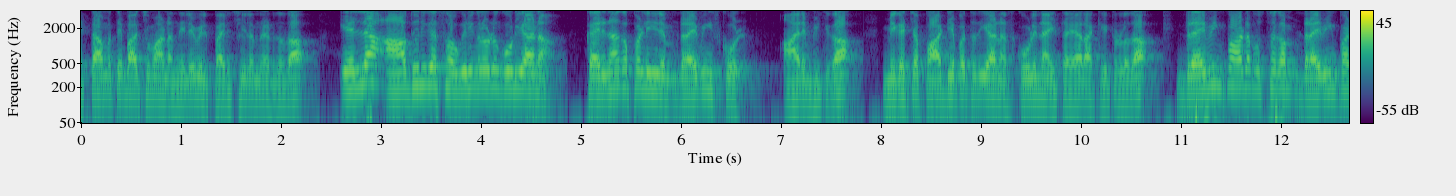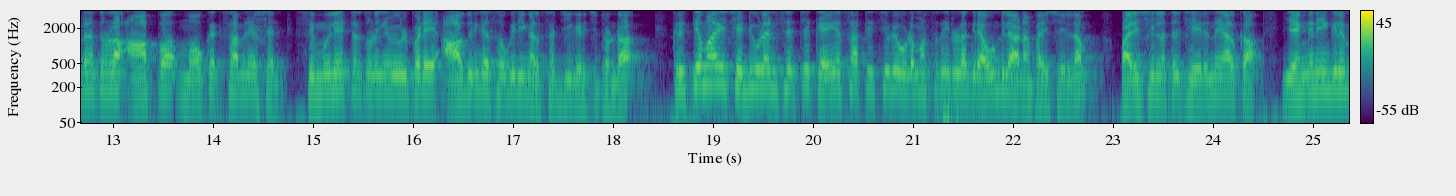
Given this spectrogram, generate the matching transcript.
എട്ടാമത്തെ ബാച്ചുമാണ് നിലവിൽ പരിശീലനം നേടുന്നത്. എല്ലാ ആധുനിക സൗകര്യങ്ങളോടും കൂടിയാണ് കരുനാഗപ്പള്ളിയിലും ഡ്രൈവിംഗ് സ്കൂൾ ആരംഭിക്കുക. മികച്ച പാഠ്യപദ്ധതിയാണ് സ്കൂളിനായി തയ്യാറാക്കിയിട്ടുള്ളത്. ഡ്രൈവിംഗ് പാഠപുസ്തകം ഡ്രൈവിംഗ് പഠനത്തിനുള്ള ആപ്പ് മോക്ക് എക്സാമിനേഷൻ സിമുലേറ്റർ തുടങ്ങിയവ ഉൾപ്പെടെ ആധുനിക സൗകര്യങ്ങൾ സജ്ജീകരിച്ചിട്ടുണ്ട്. കൃത്യമായ ഷെഡ്യൂൾ അനുസരിച്ച് കെ എസ് ആർ ടി സിയുടെ ഉടമസ്ഥതയിലുള്ള ഗ്രൗണ്ടിലാണ് പരിശീലനം. പരിശീലനത്തിൽ ചേരുന്നയാൾക്ക് എങ്ങനെയെങ്കിലും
